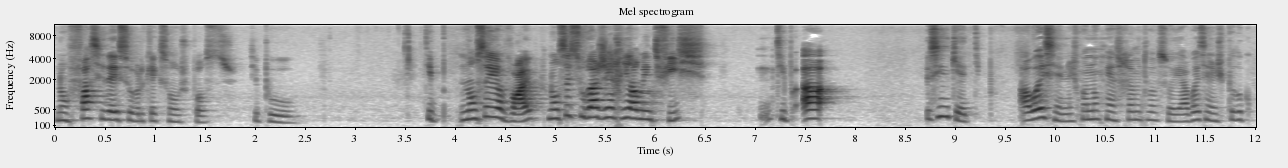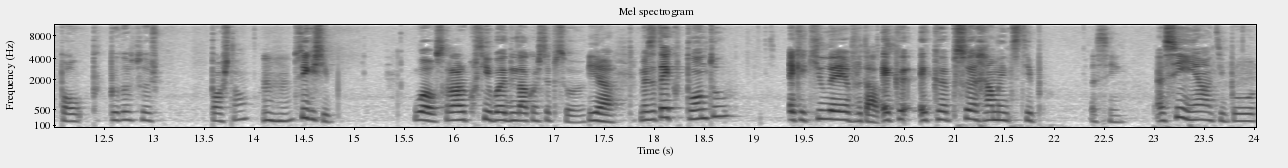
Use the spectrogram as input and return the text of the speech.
não faço ideia sobre o que é que são os posts. Tipo, tipo, não sei a vibe, não sei se o gajo é realmente fixe. Tipo, há. Eu sinto que é tipo. Há boas cenas quando não conheces realmente uma pessoa e há boas cenas pelo que, po- pelo que as pessoas postam, tu ficas tipo. Uau, se calhar eu curtia bem de andar com esta pessoa. Yeah. Mas até que ponto É que aquilo é a verdade. é que, é que a pessoa é realmente tipo. Assim. Assim, é, tipo.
